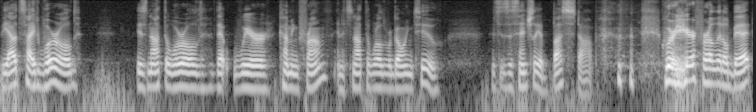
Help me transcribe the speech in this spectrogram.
the outside world is not the world that we're coming from, and it's not the world we're going to. This is essentially a bus stop. We're here for a little bit.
